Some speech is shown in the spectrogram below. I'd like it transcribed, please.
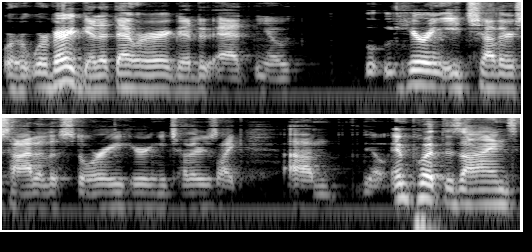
we're, we're very good at that. We're very good at you know hearing each other's side of the story, hearing each other's like um, you know input designs,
